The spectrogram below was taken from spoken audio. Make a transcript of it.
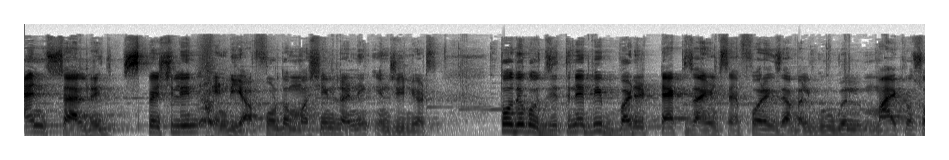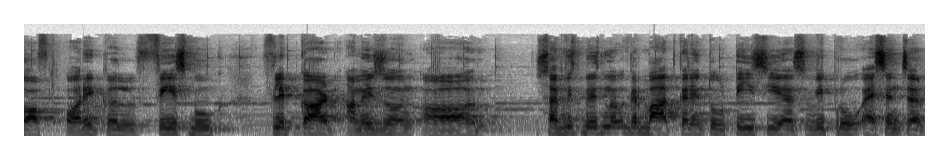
and salaries specially in India for the machine learning engineers तो देखो, जितने भी बड़े टेक जाइंट्स हैं for example Google Microsoft Oracle Facebook Flipkart Amazon और सर्विस बेस में अगर बात करें तो T C S Wipro Accenture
